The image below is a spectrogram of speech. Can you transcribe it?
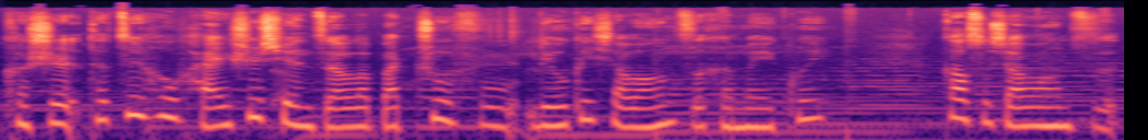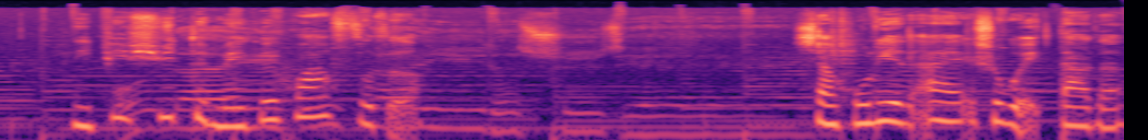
可是他最后还是选择了把祝福留给小王子和玫瑰，告诉小王子：“你必须对玫瑰花负责。”小狐狸的爱是伟大的，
